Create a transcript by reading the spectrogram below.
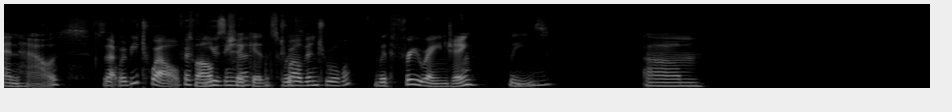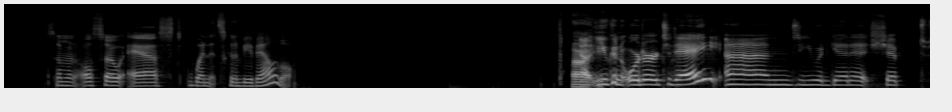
hen house So that would be twelve if 12 using chickens twelve inch rule. with free ranging, please. Um. Someone also asked when it's going to be available. All Uh, right. you can order today, and you would get it shipped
